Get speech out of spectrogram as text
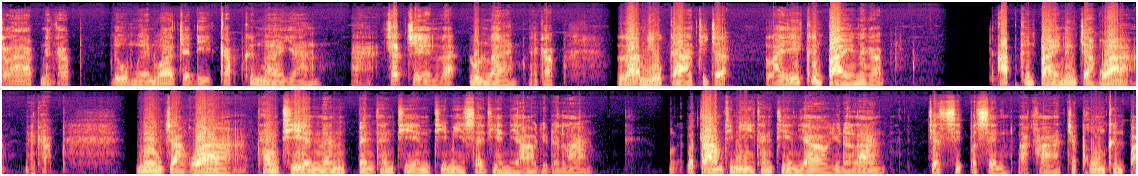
กราฟนะครับ ดูเหมือนว่าจะดีดกลับขึ้นมาอย่าง ชัดเจนและรุนแรงนะครับ และมีโอกาสที่จะไหลขึ้นไปนะครับ อัพขึ้นไปเนื่องจากว่านะครับ เนื่องจากว่าแท่งเทียนนั้นเป็นแท่งเทียนที่มีไส้เทียนยาวอยู่ด้านล่างเมื่อไรก็ตามที่มีแท่งเทียนยาวอยู่ด้านล่าง 70%ราคาจะพุ่งขึ้นไป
